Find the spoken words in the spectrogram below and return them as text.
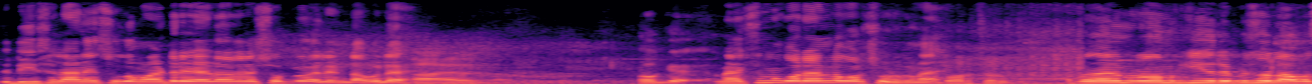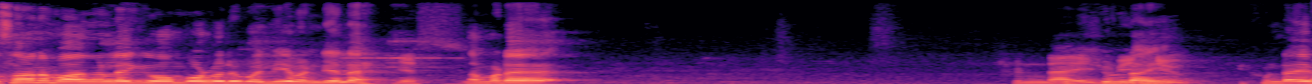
ഇത് ഡീസൽ ആണെങ്കിൽ സുഖമായിട്ട് ഒരു ഏഴര ലക്ഷം രൂപ വില ഉണ്ടാവും അല്ലേ ഓക്കെ മാക്സിമം കുറയാനുള്ള കുറച്ച് കൊടുക്കണേ. കുറച്ച് കൊടുക്കും. അപ്പോൾ എന്തായാലും നമുക്ക് ഈ ഒരു എപ്പിസോഡ് അവസാന ഭാഗങ്ങളിലേക്ക് പോകുമ്പോൾ ഒരു വലിയ വണ്ടി അല്ലേ? നമ്മുടെ ഹുണ്ടായി ഹുണ്ടായി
